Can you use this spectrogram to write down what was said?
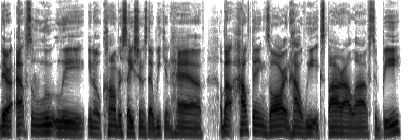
there are absolutely, you know, conversations that we can have about how things are and how we aspire our lives to be,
